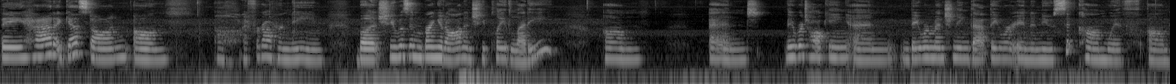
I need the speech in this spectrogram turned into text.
they had a guest on. Um, oh, I forgot her name, but she was in Bring It On, and she played Letty. Um, and they were talking, and they were mentioning that they were in a new sitcom with um,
